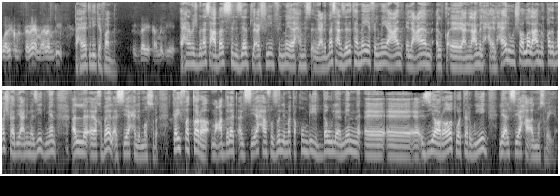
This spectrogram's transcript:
وعليكم السلام أهلا بيك. تحياتي ليك يا فندم. إزيك عامل إيه؟ إحنا مش بنسعى بس لزيادة ال 20% إحنا مس... يعني بنسعى لزيادتها 100% عن العام الق... يعني العام الح... الحالي وإن شاء الله العام القادم نشهد يعني مزيد من الإقبال السياحي لمصر. كيف ترى معدلات السياحة في ظل ما تقوم به الدولة من آآ آآ زيارات وترويج للسياحة المصرية؟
